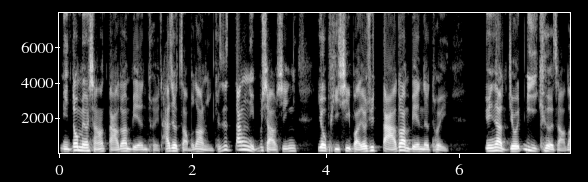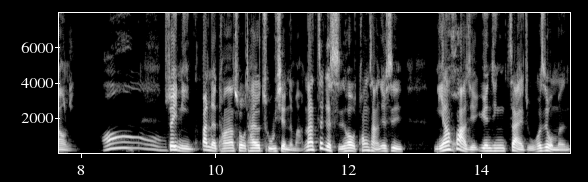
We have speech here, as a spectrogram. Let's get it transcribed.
你都没有想要打断别人腿，他就找不到你。可是当你不小心又脾气不好，又去打断别人的腿，冤家就会立刻找到你。哦，所以你犯了同样错误，他又出现了嘛？那这个时候通常就是你要化解冤亲债主，或是我们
